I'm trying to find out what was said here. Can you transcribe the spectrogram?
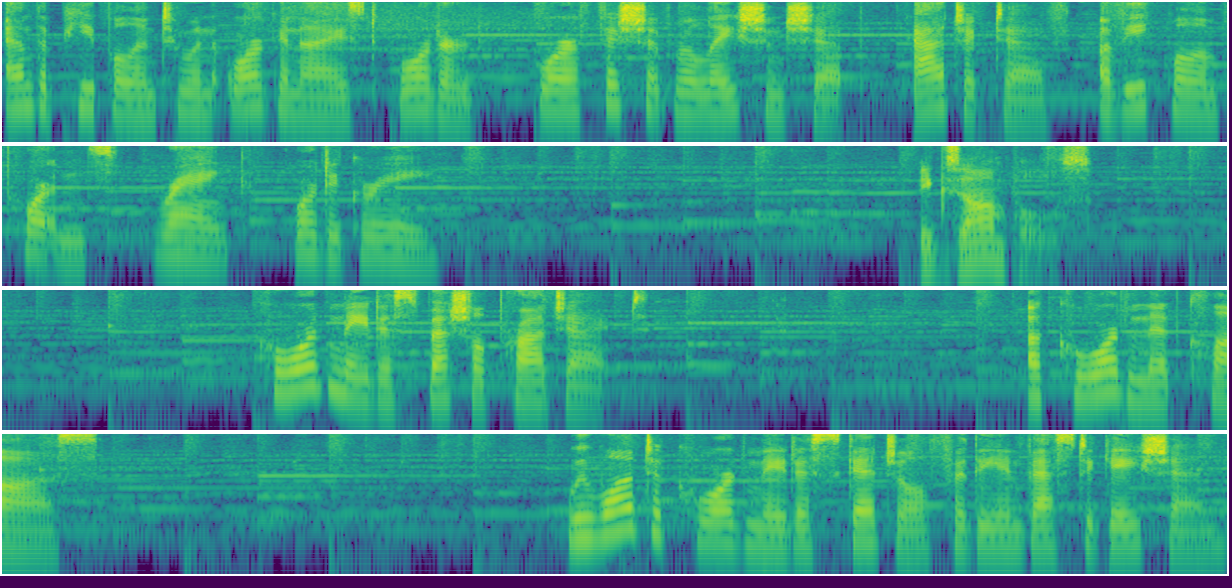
and the people into an organized, ordered, or efficient relationship, adjective, of equal importance, rank, or degree. Examples Coordinate a special project. A coordinate clause. We want to coordinate a schedule for the investigation.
